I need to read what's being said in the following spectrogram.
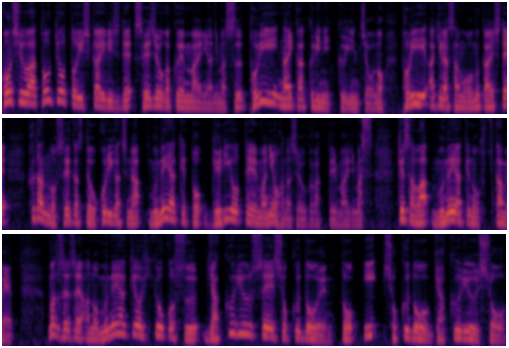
今週は東京都医師会理事で成城学園前にあります鳥居内科クリニック院長の鳥居明さんをお迎えして普段の生活で起こりがちな胸焼けと下痢をテーマにお話を伺ってまいります。今朝は胸焼けの2日目。まず先生あの胸焼けを引き起こす逆流性食道炎と胃食道逆流症。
